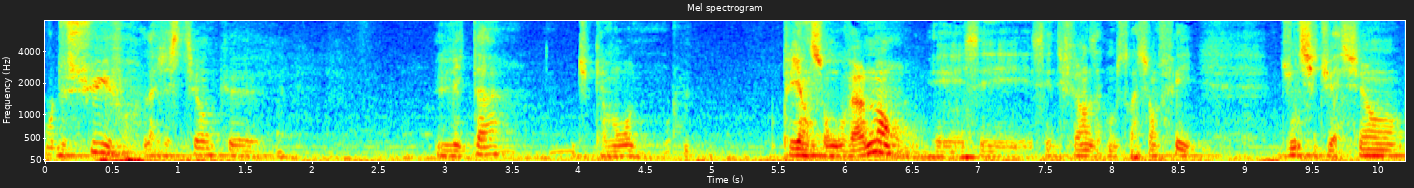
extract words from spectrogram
ou de suivre la gestion que l'État du Cameroun pris en son gouvernement. Et ses, différentes administrations fait d'une situation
